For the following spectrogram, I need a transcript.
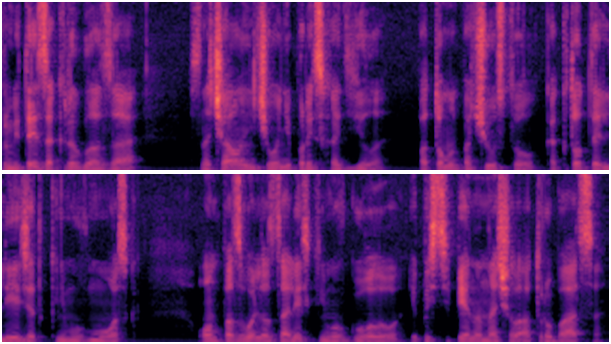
Прометей закрыл глаза. Сначала ничего не происходило. Потом он почувствовал, как кто-то лезет к нему в мозг. Он позволил залезть к нему в голову и постепенно начал отрубаться.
